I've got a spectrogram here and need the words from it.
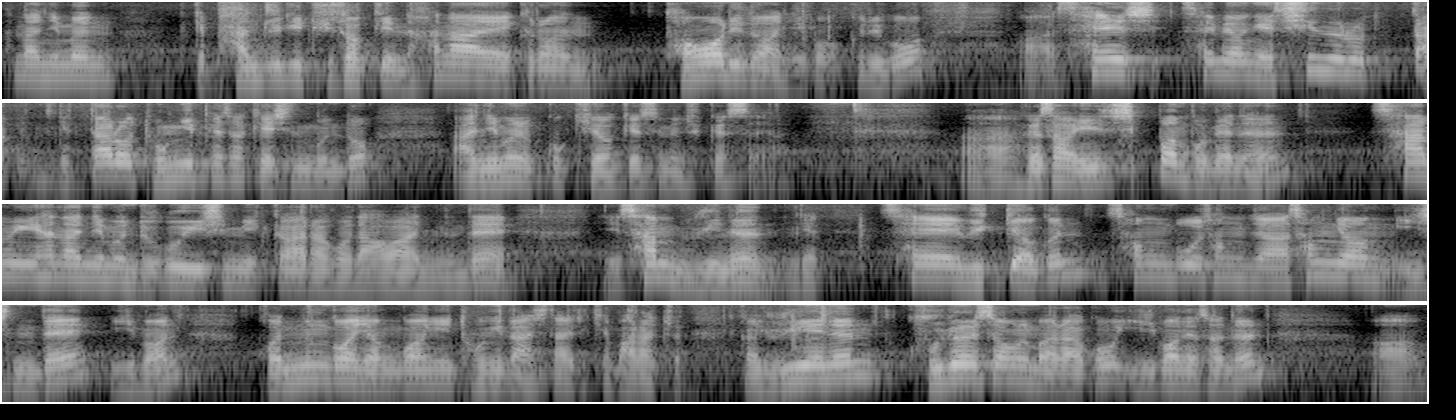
하나님은 이렇게 반죽이 뒤섞인 하나의 그런 덩어리도 아니고 그리고 아, 세, 시- 세 명의 신으로 딱 따로 독립해서 계신 분도 아님을 꼭 기억했으면 좋겠어요. 아, 그래서 이 10번 보면은 삼위 하나님은 누구이십니까? 라고 나와 있는데 이 삼위는 이게 세 위격은 성부, 성자, 성령이신데 2번 권능과 영광이 동일하시다 이렇게 말하죠. 그러니까 위에는 구별성을 말하고 2번에서는 어,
